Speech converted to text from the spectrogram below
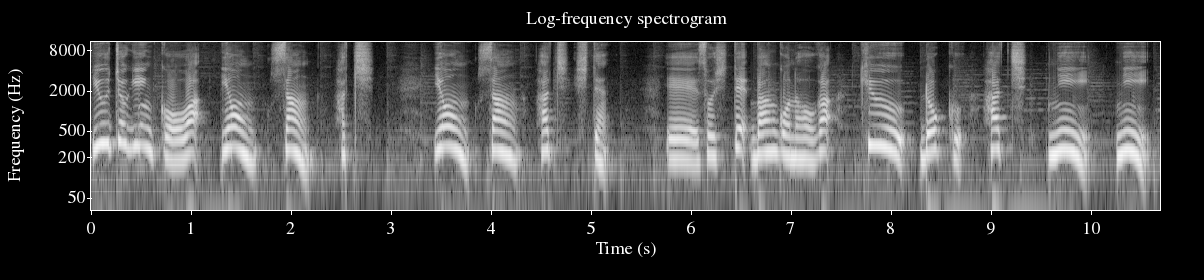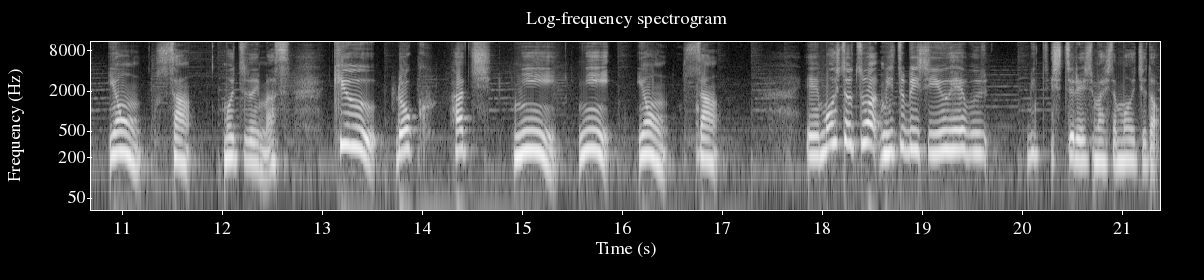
ゆうちょ銀行は438 438支店、えーそして番号の方が9682243もう一度言います。9682243、えーもう一つは三菱 UFJ 失礼しました。もう一度。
